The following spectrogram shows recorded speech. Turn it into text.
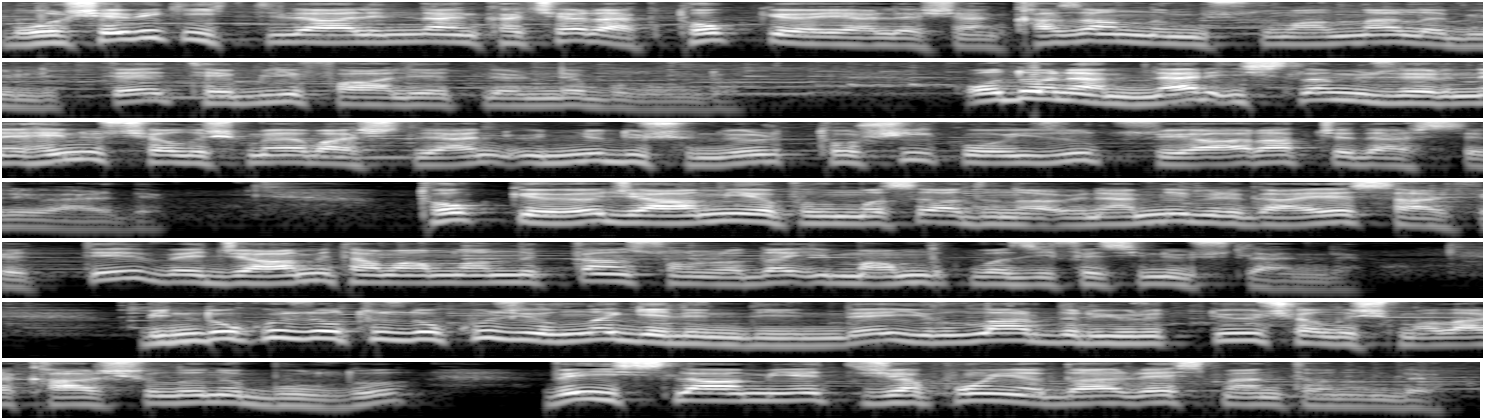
Bolşevik ihtilalinden kaçarak Tokyo'ya yerleşen Kazanlı Müslümanlarla birlikte tebliğ faaliyetlerinde bulundu. O dönemler İslam üzerine henüz çalışmaya başlayan ünlü düşünür Toshiko Izutsu'ya Arapça dersleri verdi. Tokyo'ya cami yapılması adına önemli bir gayret sarf etti ve cami tamamlandıktan sonra da imamlık vazifesini üstlendi. 1939 yılına gelindiğinde yıllardır yürüttüğü çalışmalar karşılığını buldu ve İslamiyet Japonya'da resmen tanındı.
